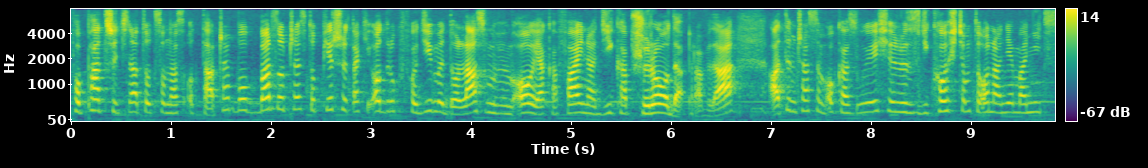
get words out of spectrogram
popatrzeć na to, co nas otacza, bo bardzo często pierwszy taki odruch wchodzimy do lasu, mówimy, o jaka fajna, dzika przyroda, prawda? A tymczasem okazuje się, że z dzikością to ona nie ma nic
